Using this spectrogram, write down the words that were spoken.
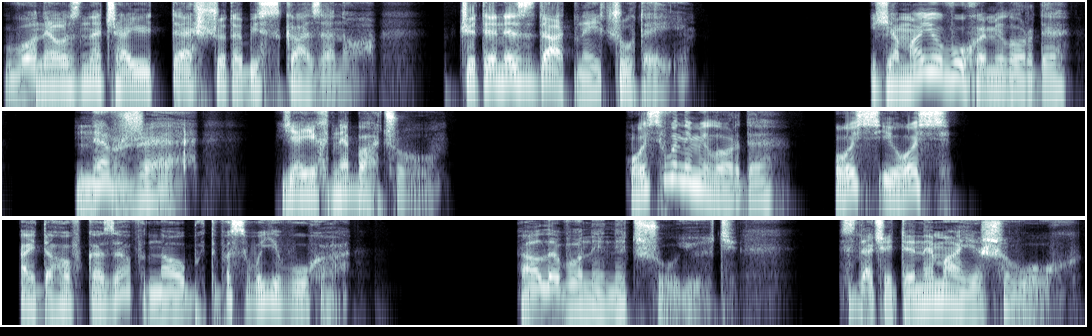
Вони означають те, що тобі сказано. Чи ти не здатний чути? Я маю вуха, мілорде. Невже? Я їх не бачу. Ось вони, мілорде, ось і ось. Айдаго вказав на обидва свої вуха. Але вони не чують. Значить, ти не маєш вух.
